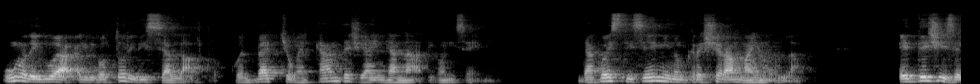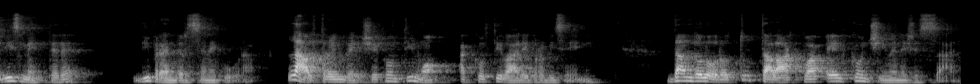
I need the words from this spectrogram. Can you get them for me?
Uno dei due agricoltori disse all'altro, quel vecchio mercante ci ha ingannati con i semi. Da questi semi non crescerà mai nulla. E decise di smettere di prendersene cura. L'altro invece continuò a coltivare i propri semi, dando loro tutta l'acqua e il concime necessari.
